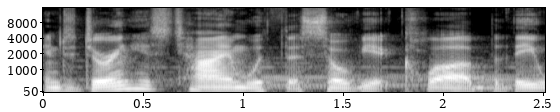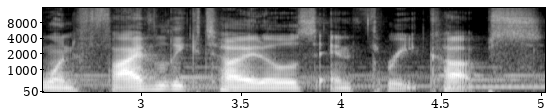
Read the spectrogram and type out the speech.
and during his time with the Soviet club, they won 5 league titles and 3 cups.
